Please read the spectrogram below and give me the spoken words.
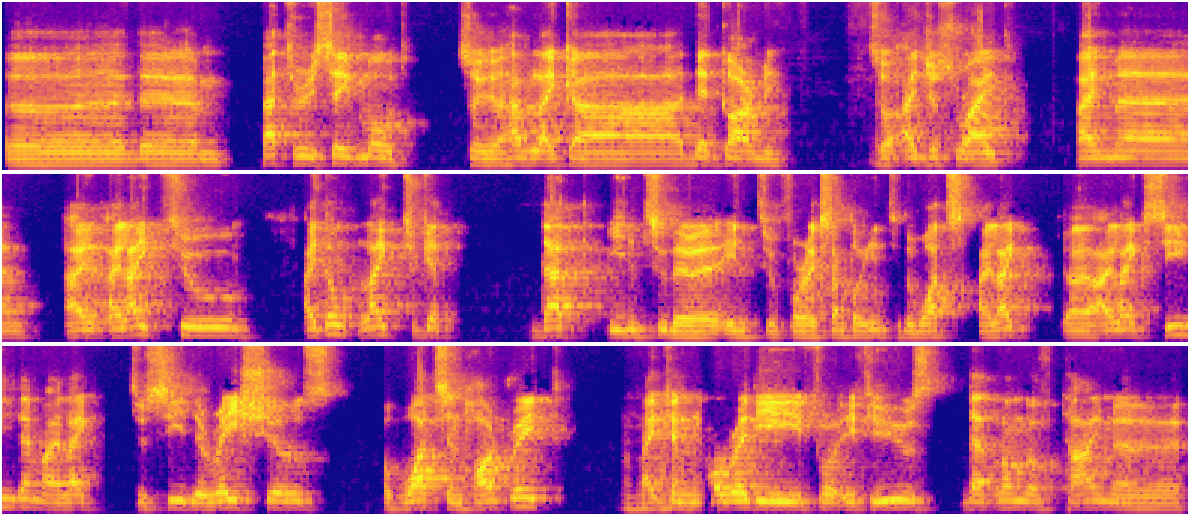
uh, the battery save mode. So you have like a dead Garmin. So I just ride. I'm. Uh, I I like to. I don't like to get that into the into for example into the watts. I like uh, I like seeing them. I like to see the ratios of watts and heart rate Mm-hmm. I can already, for if you use that long of time, uh,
